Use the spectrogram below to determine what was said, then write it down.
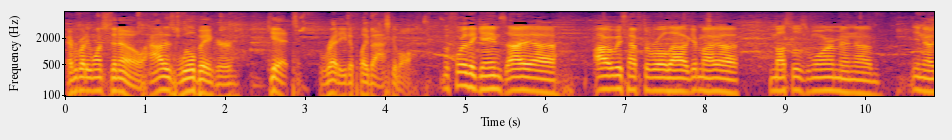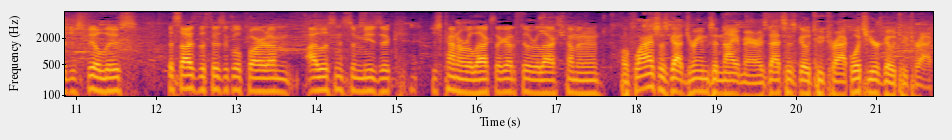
Everybody wants to know how does Will Baker get ready to play basketball? Before the games, I uh, I always have to roll out, get my uh, muscles warm, and uh, you know just feel loose. Besides the physical part, I'm I listen to some music, just kind of relax. I got to feel relaxed coming in. Well, Flash has got dreams and nightmares. That's his go-to track. What's your go-to track?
